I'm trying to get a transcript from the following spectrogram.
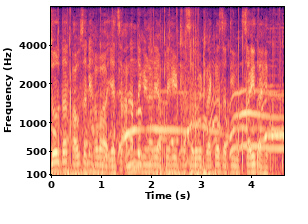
जोरदार पाऊस आणि हवा याचा आनंद घेणारे आपले हे सर्व ट्रॅकर्स अति उत्साहित आहेत.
